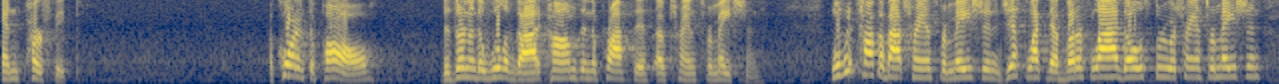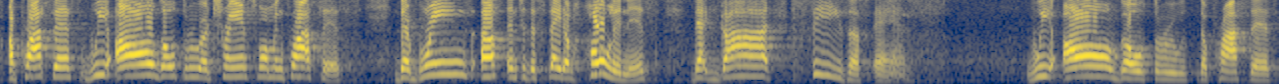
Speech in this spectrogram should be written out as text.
and perfect. According to Paul, discerning the will of God comes in the process of transformation. When we talk about transformation, just like that butterfly goes through a transformation, a process, we all go through a transforming process that brings us into the state of holiness that God sees us as. We all go through the process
